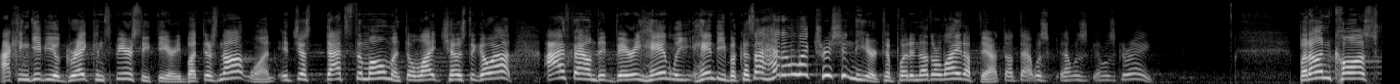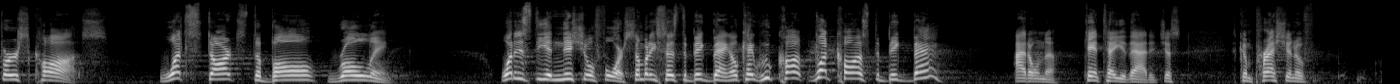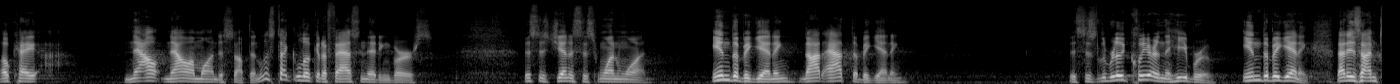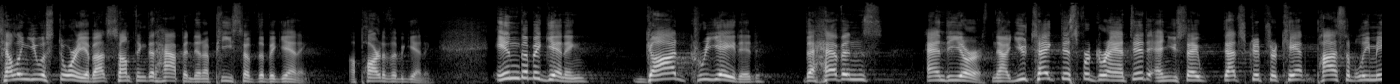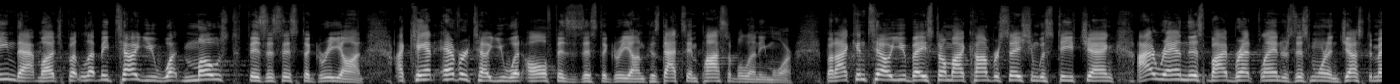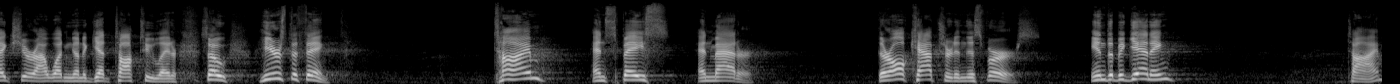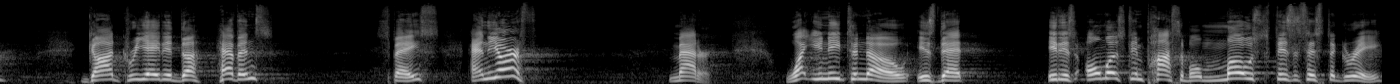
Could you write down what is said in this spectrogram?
I can give you a great conspiracy theory, but there's not one. It just, that's the moment the light chose to go out. I found it very handy, handy because I had an electrician here to put another light up there. I thought that was, that was, that was great. But uncaused first cause. What starts the ball rolling? What is the initial force? Somebody says the Big Bang. Okay, who caused, what caused the Big Bang? I don't know. Can't tell you that. It's just compression of, okay, now, now I'm on to something. Let's take a look at a fascinating verse. This is Genesis 1 1. In the beginning, not at the beginning. This is really clear in the Hebrew in the beginning. That is, I'm telling you a story about something that happened in a piece of the beginning, a part of the beginning. In the beginning, God created the heavens and the earth. Now, you take this for granted and you say that scripture can't possibly mean that much, but let me tell you what most physicists agree on. I can't ever tell you what all physicists agree on because that's impossible anymore. But I can tell you, based on my conversation with Steve Chang, I ran this by Brett Flanders this morning just to make sure I wasn't going to get talked to later. So here's the thing time and space and matter, they're all captured in this verse. In the beginning, time, God created the heavens, space, and the earth, matter. What you need to know is that it is almost impossible, most physicists agree,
